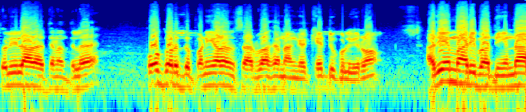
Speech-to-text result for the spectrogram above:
தொழிலாளர் தினத்தில் போக்குவரத்து பணியாளர் சார்பாக நாங்கள் கேட்டுக்கொள்கிறோம். அதே மாதிரி பார்த்தீங்கன்னா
